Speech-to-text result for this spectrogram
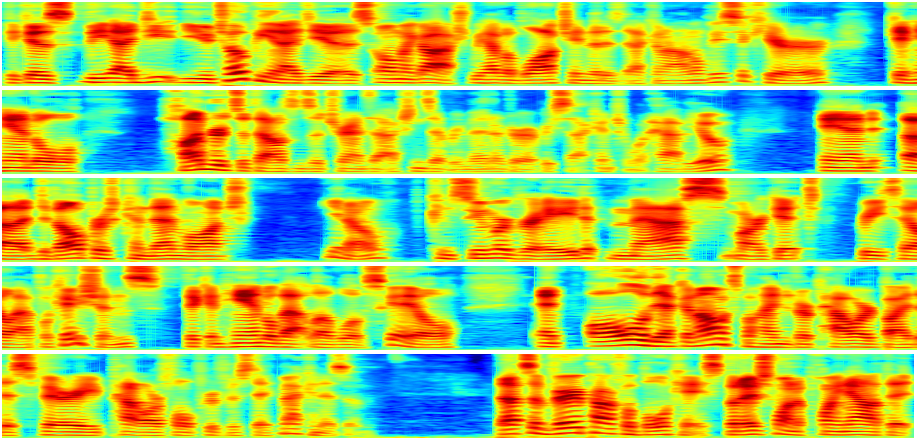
Because the idea, the utopian idea is, oh my gosh, we have a blockchain that is economically secure, can handle hundreds of thousands of transactions every minute or every second or what have you, and uh, developers can then launch, you know, consumer grade, mass market retail applications that can handle that level of scale, and all of the economics behind it are powered by this very powerful proof of stake mechanism. That's a very powerful bull case, but I just want to point out that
